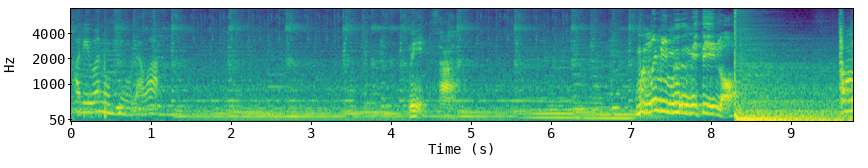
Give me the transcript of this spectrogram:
พอดีว่าหนูหิวแล้วอะ นี่สามึงไม่มีมือมีตีนเหรอ ทำไม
